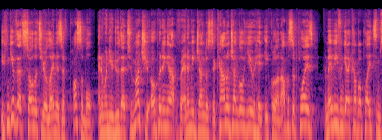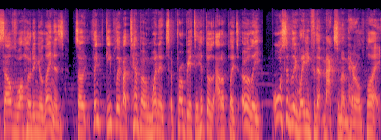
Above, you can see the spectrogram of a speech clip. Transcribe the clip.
You can give that solo to your laners if possible, and when you do that too much, you're opening it up for enemy junglers to counter jungle you, hit equal and opposite plates, plays, and maybe even get a couple plates themselves while hurting your laners. So think deeply about tempo and when it's appropriate to hit those out of plates early, or simply waiting for that maximum Herald play.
